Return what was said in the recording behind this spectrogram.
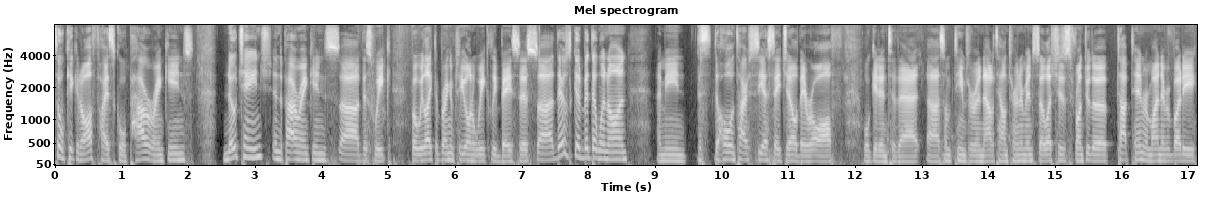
So we'll kick it off. High school power rankings. No change in the power rankings uh, this week, but we like to bring them to you on a weekly basis. Uh, there's a good bit that went on. I mean, this, the whole entire CSHL, they were off. We'll get into that. Uh, some teams were in out of town tournaments. So let's just run through the top 10, remind everybody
